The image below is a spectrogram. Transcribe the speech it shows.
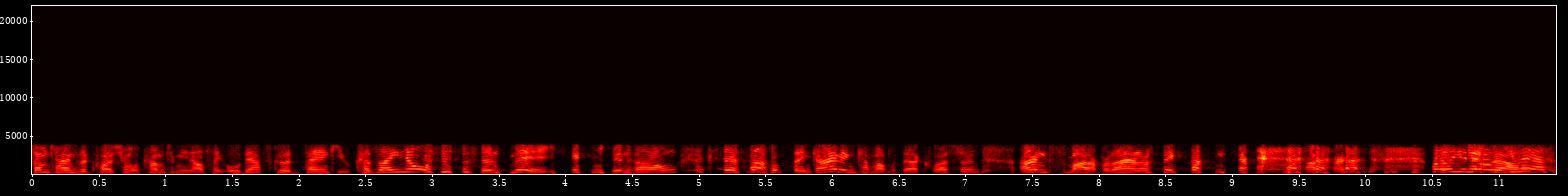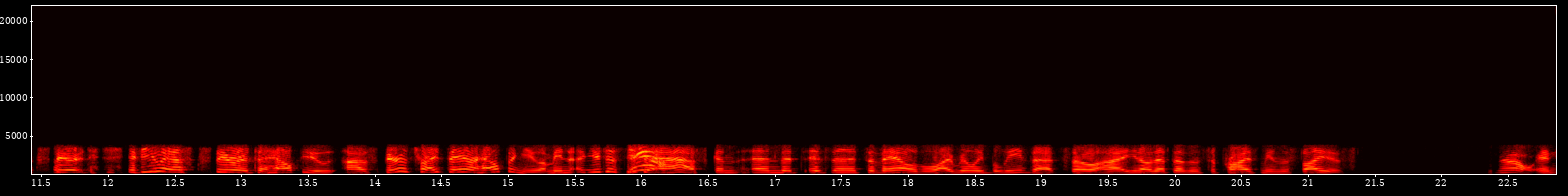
Sometimes a question will come to me and I'll say, "Oh, that's good, thank you," because I know it isn't me, you know. And I'll think I didn't come up with that question. I'm smart, but I don't think I'm that smart. well, you know, if you ask spirit, if you ask spirit to help you, uh, spirit's right there helping you. I mean, you just need Yeah. to ask, and and it's and it's available. I really believe that. So, I, you know, that doesn't surprise me in the slightest. No, and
